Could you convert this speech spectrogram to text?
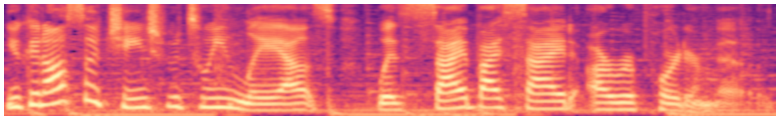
You can also change between layouts with side-by-side -side or reporter mode.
